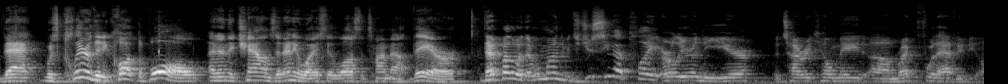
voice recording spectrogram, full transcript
That was clear that he caught the ball, and then they challenged it anyway, so they lost the timeout there. That, by the way, that reminded me. Did you see that play earlier in the year that Tyreek Hill made um, right before the half uh,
